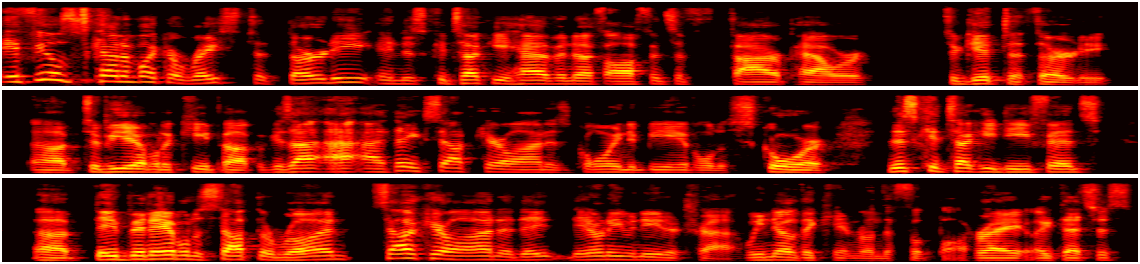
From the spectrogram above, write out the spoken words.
it feels kind of like a race to 30. And does Kentucky have enough offensive firepower to get to 30 uh, to be able to keep up because I, I think South Carolina is going to be able to score. This Kentucky defense, uh, they've been able to stop the run. South Carolina, they they don't even need a try. We know they can't run the football, right? Like that's just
